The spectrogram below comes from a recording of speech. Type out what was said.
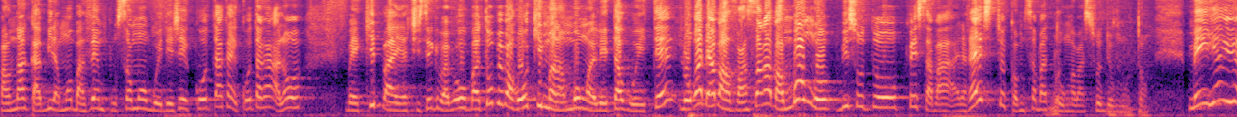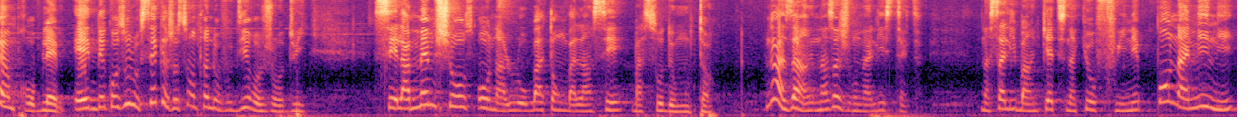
pendant kabila mwa ba 20 moko boye déjà ekotaka ekotaka alors baekipe ya tshiseki babe oyo bato mpe bakokima na mbongo ya leta boye te lokwa deya baavansaka bambongo biso topesa bareste comme ça batonga basaut de mouton mais il y a eu un problème. Et ndeko zulu ce que je suis en train de vous dire aujourd'hui c'est la même chose oyo naloba ntongo balance basaut de mouton nga naza journaliste te. nasali baenquête naki ofouine mpo na nini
